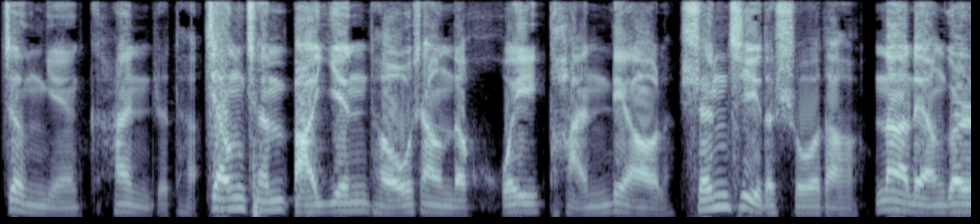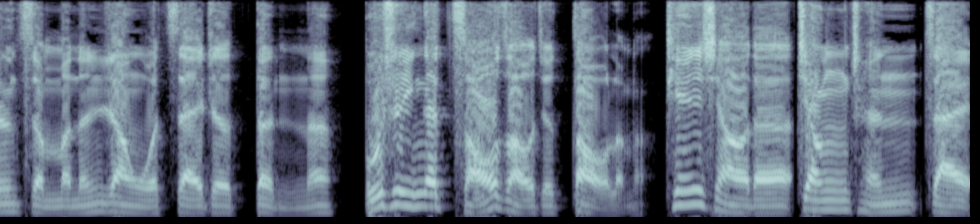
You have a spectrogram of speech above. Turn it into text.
正眼看着他。江晨把烟头上的灰弹掉了，生气地说道：“那两个人怎么能让我在这等呢？不是应该早早就到了吗？天晓得江晨在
